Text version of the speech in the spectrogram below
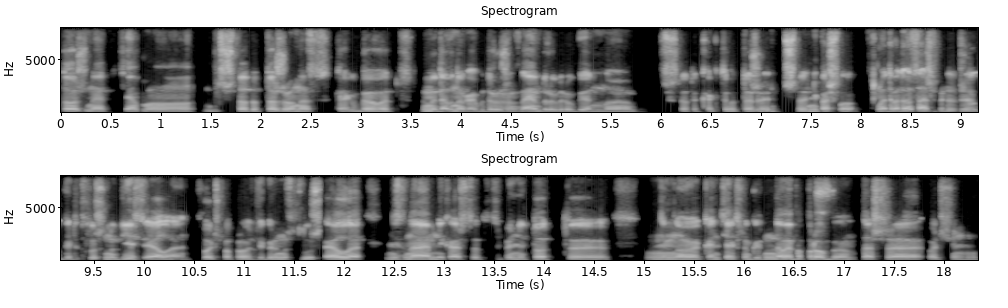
тоже на эту тему. Что-то тоже у нас как бы вот... Мы давно как бы дружим, знаем друг друга, но что-то как-то вот тоже что-то не пошло. Вот, а потом Саша предложил, говорит, слушай, ну есть Элла, хочешь попробовать? Я говорю, ну слушай, Элла, не знаю, мне кажется, это типа не тот э, немного контекст. Он говорит, ну давай попробуем. Саша очень,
